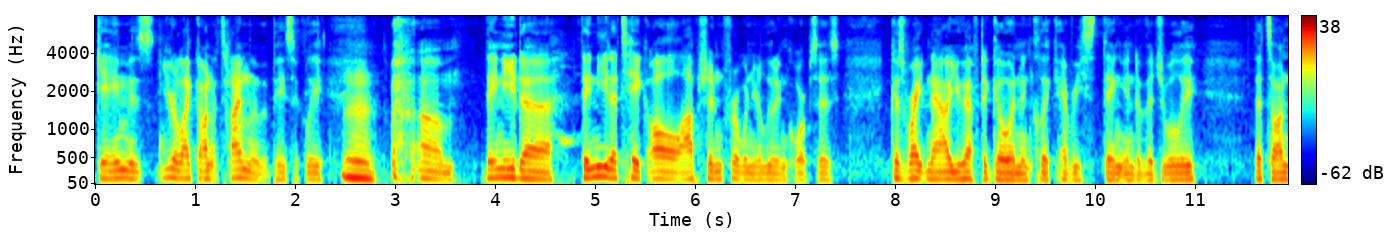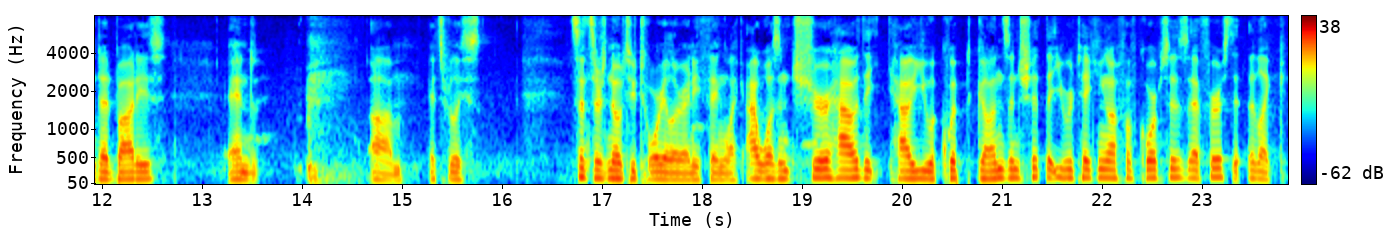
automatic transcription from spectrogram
game is you're like on a time limit basically hmm um, they need a they need a take all option for when you're looting corpses because right now you have to go in and click everything individually that's on dead bodies and um, it's really since there's no tutorial or anything, like I wasn't sure how the how you equipped guns and shit that you were taking off of corpses at first. It, it, like,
